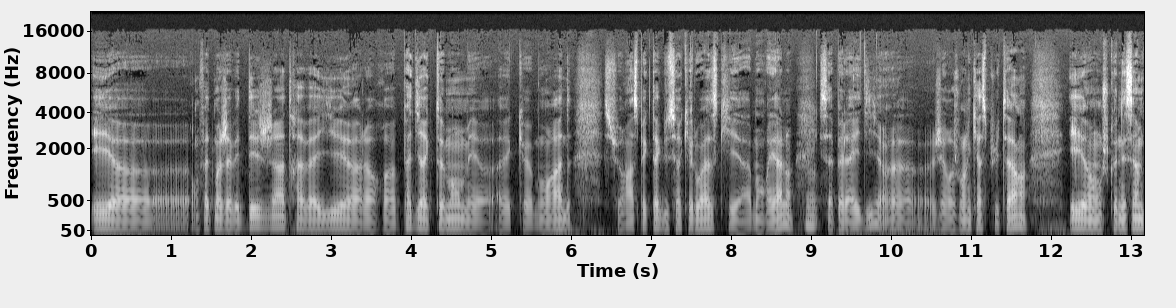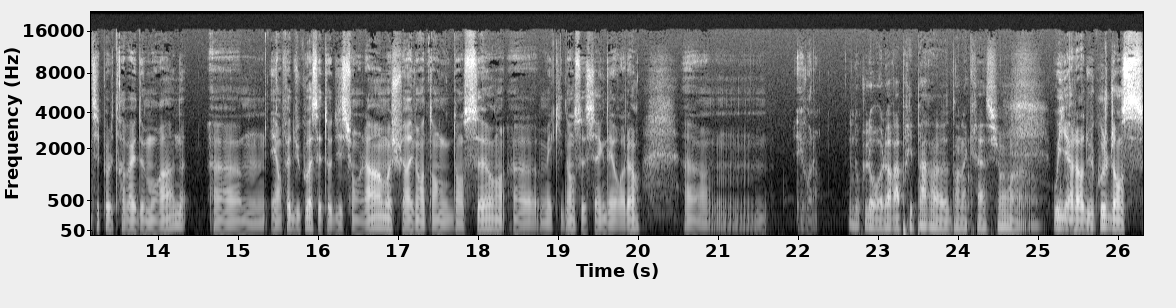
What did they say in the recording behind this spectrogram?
Et en fait, moi, j'avais déjà travaillé, alors pas directement, mais avec Mourad sur un spectacle du Cirque Éloise qui est à Montréal, mmh. qui s'appelle Heidi. j'ai rejoint le cast plus tard et je connaissais un petit peu le travail de Mourad. Euh, et en fait, du coup, à cette audition-là, moi, je suis arrivé en tant que danseur, euh, mais qui danse aussi avec des rollers. Euh, et voilà. Et donc, le roller a pris part dans la création Oui, alors du coup, je danse.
